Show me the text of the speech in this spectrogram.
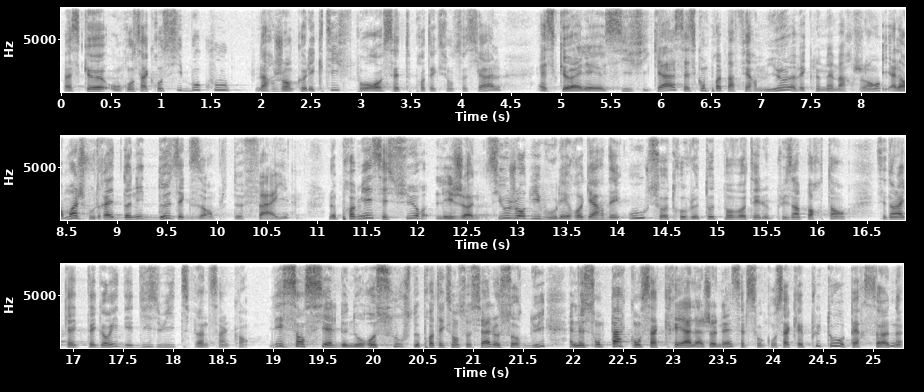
parce qu'on consacre aussi beaucoup d'argent collectif pour cette protection sociale. Est-ce qu'elle est aussi efficace? Est-ce qu'on ne pourrait pas faire mieux avec le même argent? Alors moi, je voudrais donner deux exemples de failles. Le premier, c'est sur les jeunes. Si aujourd'hui vous voulez regarder où se retrouve le taux de pauvreté le plus important, c'est dans la catégorie des 18-25 ans. L'essentiel de nos ressources de protection sociale aujourd'hui, elles ne sont pas consacrées à la jeunesse, elles sont consacrées plutôt aux personnes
